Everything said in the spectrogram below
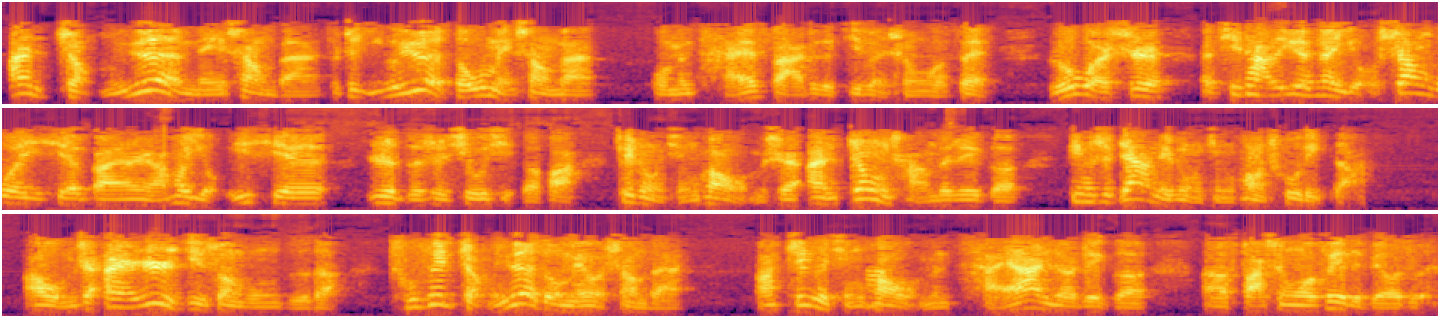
按整月没上班，就这一个月都没上班，我们才发这个基本生活费。如果是呃其他的月份有上过一些班，然后有一些日子是休息的话，这种情况我们是按正常的这个定时假那种情况处理的啊，我们是按日计算工资的，除非整月都没有上班。啊，这个情况我们才按照这个呃发生活费的标准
